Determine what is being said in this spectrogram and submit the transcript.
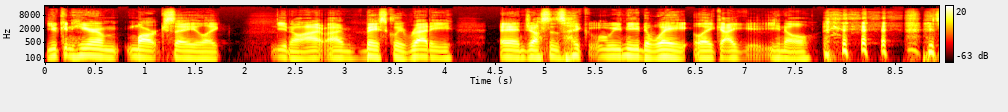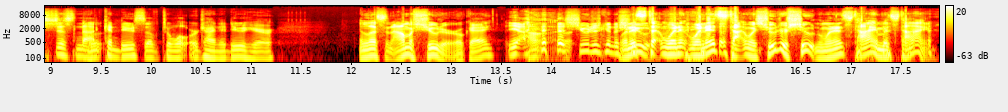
You can hear him, Mark, say like, you know, I, I'm basically ready. And Justin's like, we need to wait. Like I, you know, it's just not conducive to what we're trying to do here. And listen, I'm a shooter, okay? Yeah, uh, shooter's gonna when shoot. It's t- when it, when it's time, when shooter's shooting, when it's time, it's time.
